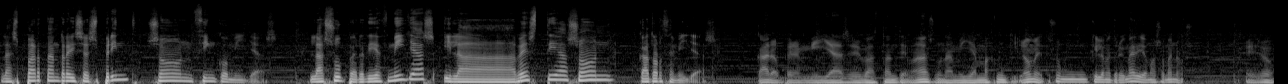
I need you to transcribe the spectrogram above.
la Spartan Race Sprint son 5 millas. La Super 10 millas y la Bestia son 14 millas. Claro, pero en millas es bastante más, una milla es más que un kilómetro. Es un kilómetro y medio más o menos. Eso,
